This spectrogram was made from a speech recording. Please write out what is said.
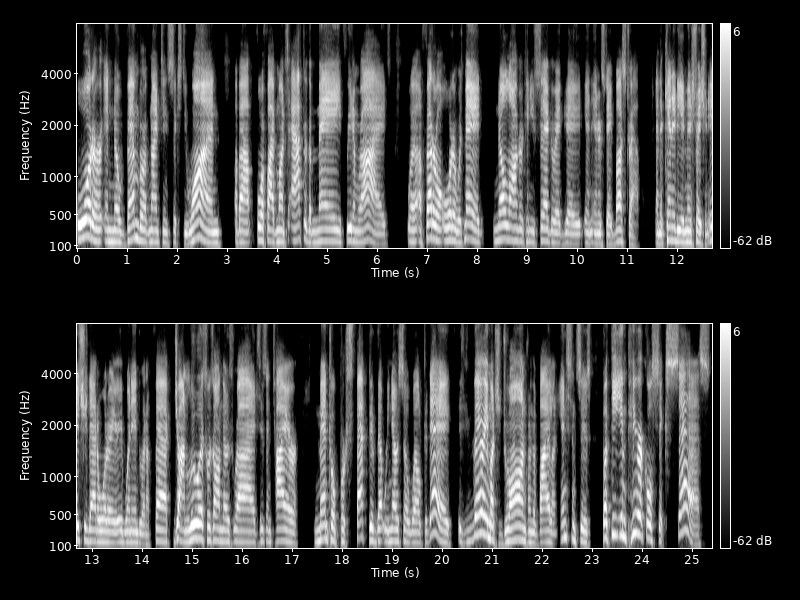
order in November of 1961, about four or five months after the May Freedom Rides, where a federal order was made no longer can you segregate in interstate bus travel. And the Kennedy administration issued that order. It went into an effect. John Lewis was on those rides. His entire mental perspective that we know so well today is very much drawn from the violent instances, but the empirical success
